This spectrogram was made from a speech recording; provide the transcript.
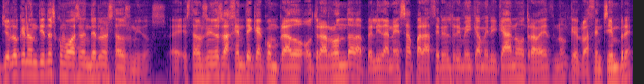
yo lo que no entiendo es cómo vas a venderlo en Estados Unidos. Eh, Estados Unidos la gente que ha comprado otra ronda, la peli danesa, para hacer el remake americano otra vez, ¿no? Que lo hacen siempre,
